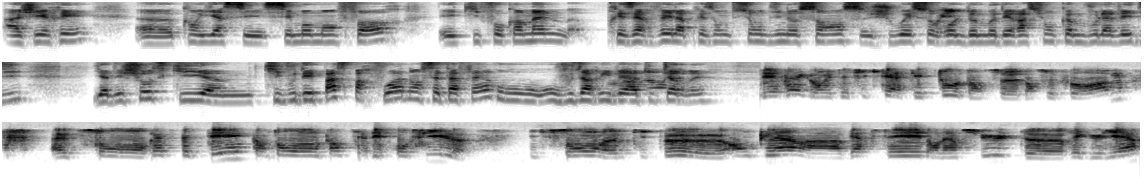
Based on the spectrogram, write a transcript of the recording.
à gérer, euh, quand il y a ces, ces moments forts et qu'il faut quand même préserver la présomption d'innocence, jouer ce rôle de modération comme vous l'avez dit, il y a des choses qui, euh, qui vous dépassent parfois dans cette affaire ou, vous arrivez à tout cadrer? Les règles ont été fixées assez tôt dans ce, dans ce forum. Elles sont respectées. Quand, on, quand il y a des profils qui sont un petit peu enclins à verser dans l'insulte régulière,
